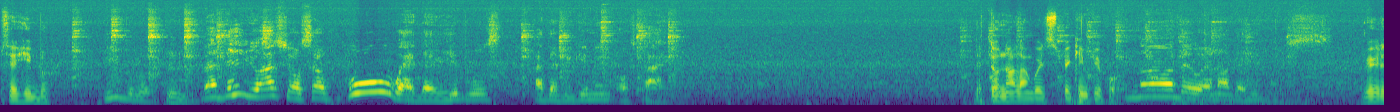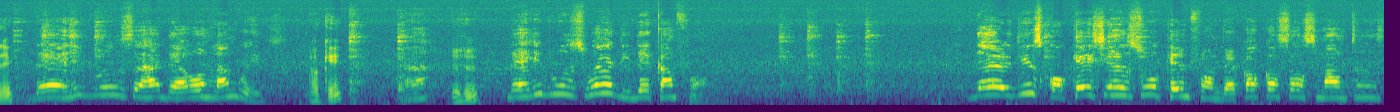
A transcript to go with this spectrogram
Say Hebrew. Hebrew. But then you ask yourself, who were the Hebrews at the beginning of time? The tonal language speaking people. No, they were not the Hebrews. Really? The Hebrews had their own language. Okay. Huh? Mm-hmm. The Hebrews, where did they come from? There are these Caucasians who came from the Caucasus Mountains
